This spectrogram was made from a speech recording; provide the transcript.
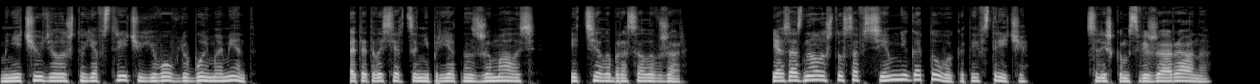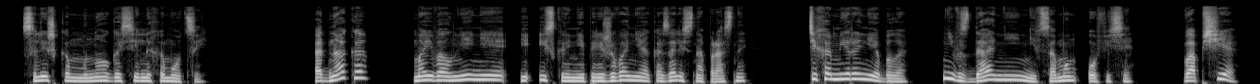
Мне чудилось, что я встречу его в любой момент. От этого сердце неприятно сжималось, и тело бросало в жар. Я осознала, что совсем не готова к этой встрече. Слишком свежа рана, слишком много сильных эмоций. Однако мои волнения и искренние переживания оказались напрасны. Тихомира не было ни в здании, ни в самом офисе. Вообще,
